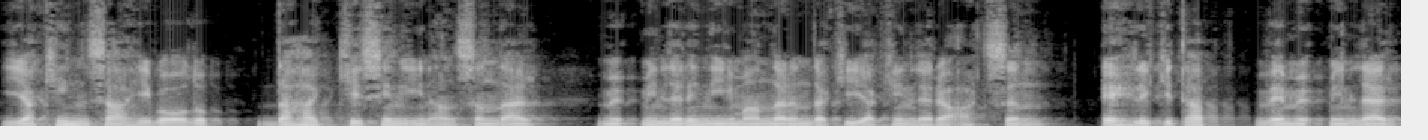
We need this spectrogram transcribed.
yakin sahibi olup daha kesin inansınlar, müminlerin imanlarındaki yakinleri artsın. Ehli kitap ve müminler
